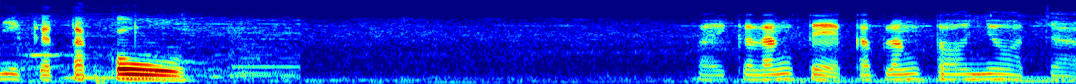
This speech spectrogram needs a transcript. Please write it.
นี่ก็ตะโก ใบกำลังแตกกำลังต่อยอดจ้า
